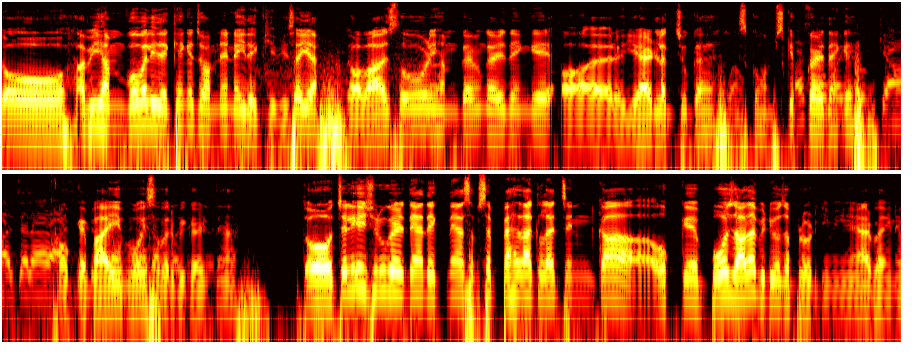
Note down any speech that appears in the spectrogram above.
तो अभी हम वो वाली देखेंगे जो हमने नहीं देखी हुई। सही है? तो आवाज़ थोड़ी हम कम कर देंगे और ये ऐड लग चुका है। इसको हम स्किप कर देंगे। ओके भाई वॉइस ओवर भी करते हैं। तो चलिए शुरू करते हैं, देखते हैं। सबसे पहला क्लच इनका, ओके, बहुत ज़्यादा वीडियोस अपलोड की हुई हैं यार भाई ने।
